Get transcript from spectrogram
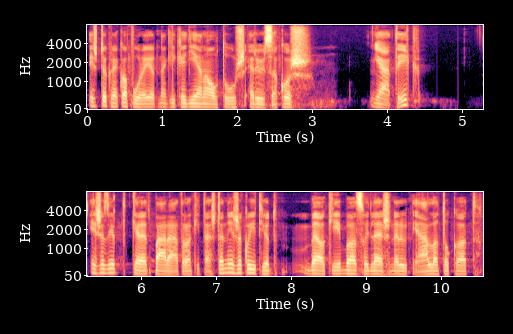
és tökre kapóra jött nekik egy ilyen autós, erőszakos játék, és ezért kellett pár átalakítást tenni, és akkor itt jött be a képbe az, hogy lehessen elütni állatokat,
